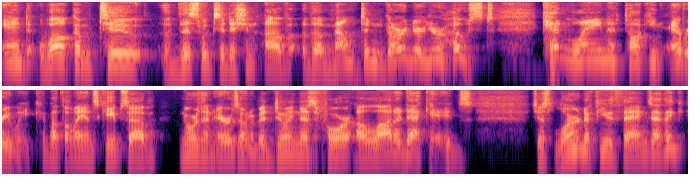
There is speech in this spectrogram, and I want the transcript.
And welcome to this week's edition of The Mountain Gardener, your host, Ken Lane, talking every week about the landscapes of Northern Arizona. Been doing this for a lot of decades just learned a few things. I think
